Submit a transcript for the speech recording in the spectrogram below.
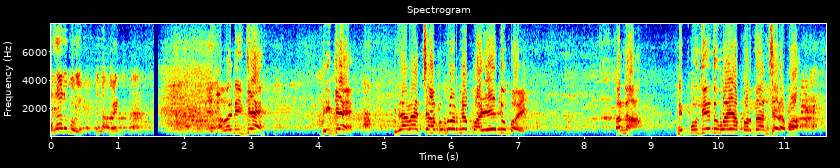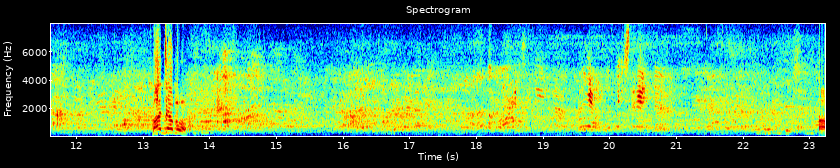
അതാണ് പൊളി അപ്പൊ ഡിക്കേ ഡിക്കേ ഇതാണ് ചാപ്പുകോറിന്റെ പഴയ ദുബായ്. കണ്ട? ഇനി പുതിയ ദുബായ് അപ്പുറത്ത് കാണിച്ചുതരാം. വാ. വാ ചാപ്പു. ആ.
